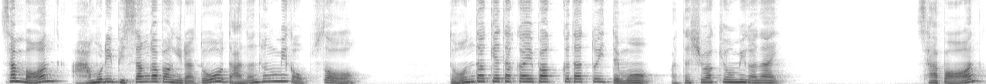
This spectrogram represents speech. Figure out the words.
3번 아무리 비싼 가방이라도 나는 흥미가 없어. どんだけ高いバッグだと言っても私は興味がない. 4번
